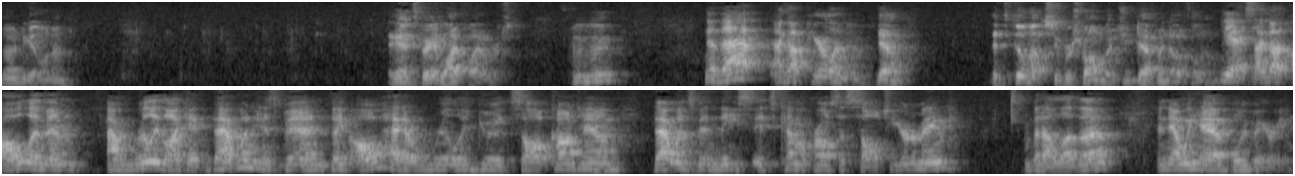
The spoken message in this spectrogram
Starting to get lemon. Again, it's very light flavors. Mm-hmm. Now that I got pure lemon. Yeah. It's still not super strong, but you definitely know it's lemon. Yes, I got all lemon. I really like it. That one has been, they've all had a really good salt content. That one's been these, it's come across as saltier to me, but I love that. And now we have blueberry.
